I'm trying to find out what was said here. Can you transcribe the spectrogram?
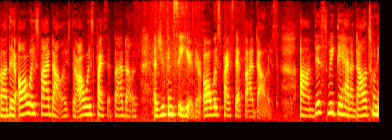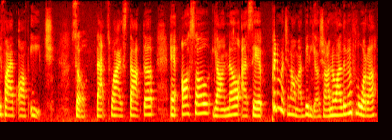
Uh, they're always $5. They're always priced at $5. As you can see here, they're always priced at $5. Um, this week they had a $1.25 off each. So that's why I stocked up. And also, y'all know I said pretty much in all my videos, y'all know I live in Florida.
